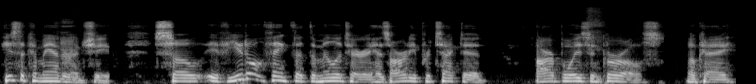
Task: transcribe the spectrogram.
He's the commander in chief. So if you don't think that the military has already protected our boys and girls, okay,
